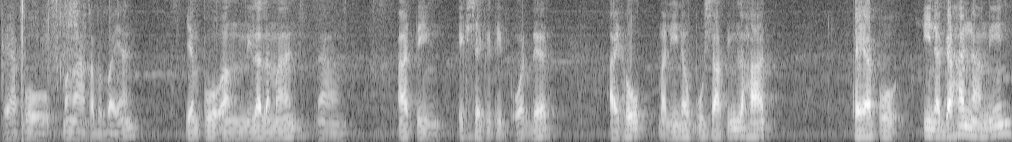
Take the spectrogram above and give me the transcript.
Kaya po mga kababayan, yan po ang nilalaman ng ating executive order. I hope malinaw po sa ating lahat. Kaya po inagahan namin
